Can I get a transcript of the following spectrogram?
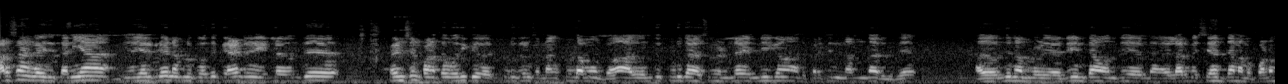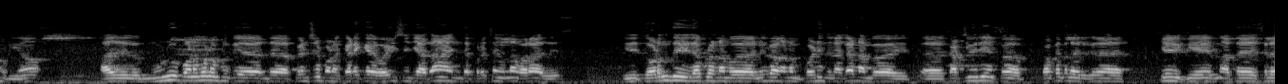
அரசாங்கம் இது தனியாக ஏற்கனவே நம்மளுக்கு வந்து கிராண்டினேட்டில் வந்து பென்ஷன் பணத்தை ஒதுக்கி கொடுக்குறேன்னு சொன்னாங்க. ஃபுல் அமௌண்ட்டும் அது வந்து கொடுக்காத சூழ்நிலை இன்றைக்கும் அந்த பிரச்சனை நம்ம தான் இருக்குது. அது வந்து நம்மளுடைய டீன் தான் வந்து எல்லாருமே சேர்ந்து தான் நம்ம பண்ண முடியும். அது முழு பணமும் நம்மளுக்கு அந்த பென்ஷன் பணம் கிடைக்க வழி செஞ்சால் தான் இந்த பிரச்சனைலாம் வராது. இது தொடர்ந்து இதாப்பில் நம்ம நிர்வாகம் நம்ம பண்ணியிருந்தாக்கா நம்ம கட்சி வரையும் இப்போ பக்கத்தில் இருக்கிற கேவிக்கு மற்ற சில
